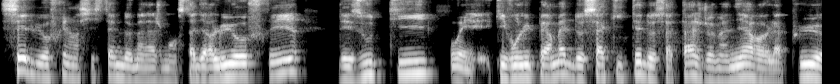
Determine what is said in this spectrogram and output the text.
c'est de lui offrir un système de management, c'est-à-dire lui offrir des outils qui vont lui permettre de s'acquitter de sa tâche de manière la plus,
